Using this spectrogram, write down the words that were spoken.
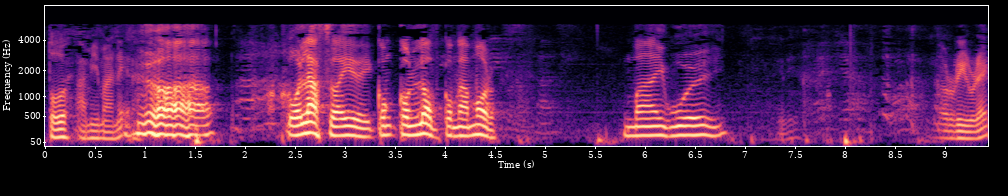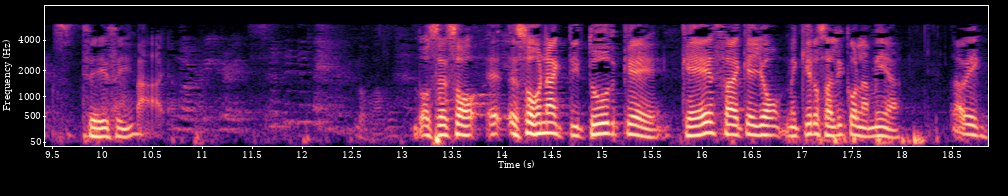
todo es a mi manera. Golazo ahí, con, con love, con amor. My way. No regrets. Sí, sí. Entonces eso, e, eso es una actitud que, que es, sabe que yo me quiero salir con la mía. Está bien.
